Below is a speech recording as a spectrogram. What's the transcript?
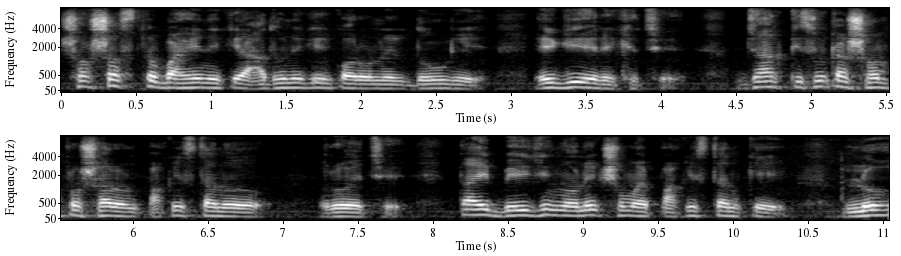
সশস্ত্র বাহিনীকে আধুনিকীকরণের দৌড়ে এগিয়ে রেখেছে। যার কিছুটা সম্প্রসারণ পাকিস্তানও রয়েছে। তাই বেইজিং অনেক সময় পাকিস্তানকে লৌহ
